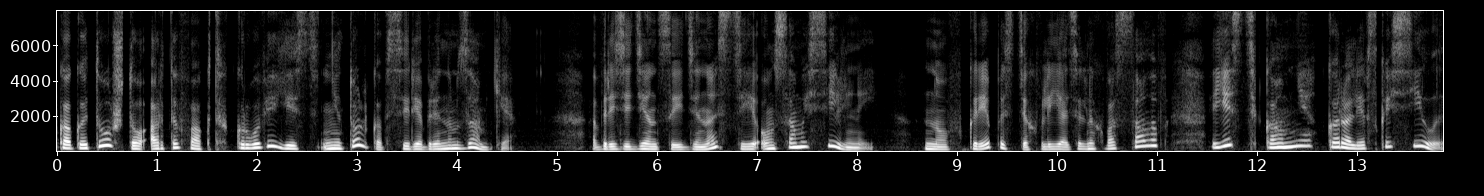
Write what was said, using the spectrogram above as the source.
Как и то, что артефакт крови есть не только в Серебряном замке. В резиденции династии он самый сильный, но в крепостях влиятельных вассалов есть камни королевской силы,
